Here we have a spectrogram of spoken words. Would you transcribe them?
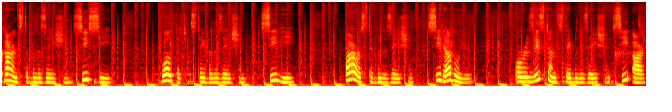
current stabilization CC, voltage stabilization CV, power stabilization CW, or resistance stabilization CR.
